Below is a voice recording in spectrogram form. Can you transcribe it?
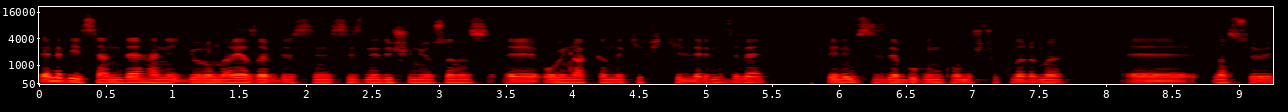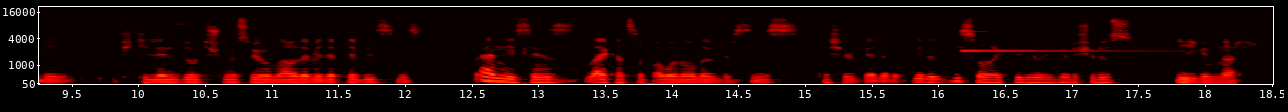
Denediysen de hani yorumlara yazabilirsiniz. Siz ne düşünüyorsanız e, oyun hakkındaki fikirlerinizi ve benim sizle bugün konuştuklarımı e, nasıl söyleyeyim fikirleriniz örtüşmüyorsa yorumlarda belirtebilirsiniz. Beğendiyseniz like atıp abone olabilirsiniz. Teşekkür ederim. Bir de bir sonraki videoda görüşürüz. İyi günler.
